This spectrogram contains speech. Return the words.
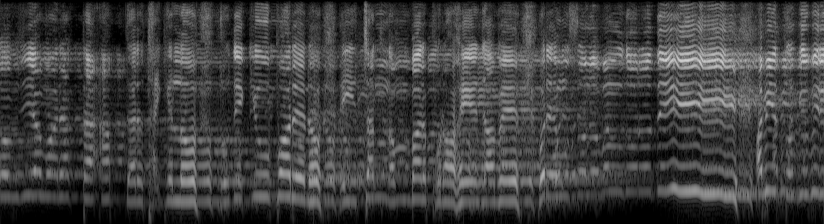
বাবজি আমার একটা আপনার থাকিল। যদি কেউ পারেন, এই চার নাম্বার পুরা হয়ে যাবে। ওরে মুসলমান আমি তকবীর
